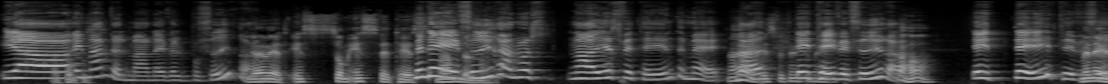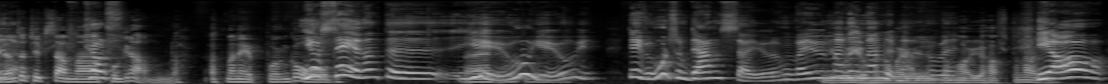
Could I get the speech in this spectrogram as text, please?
ja, på- Mandelmann är väl på fyra? Jag vet, S- som SVT's Men det är Mandelmann. fyran och... Nej, SVT är inte med. Nej, SVT är det är inte med. TV4. Jaha. Det det är TV4. Men är det inte typ samma Carl- program då? Att man är på en gård? Jag ser inte... Nej, Jo, jo. Det är väl hon som dansar ju. Hon var ju Jo, Marie jo, de Mandelmann. de var- har ju haft den här... Ja,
